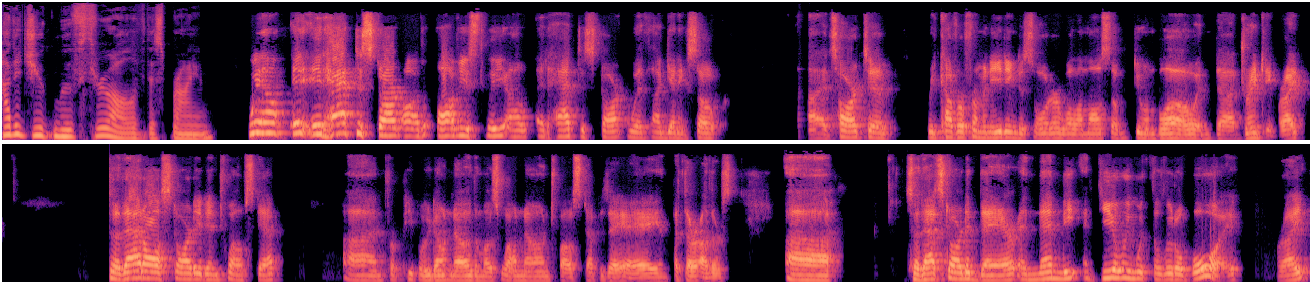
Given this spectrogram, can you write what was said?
How did you move through all of this, Brian? Well, it, it had to start, obviously, uh, it had to start with uh, getting sober. Uh, it's hard to recover from an eating disorder while I'm also doing blow and uh, drinking, right? So that all started in 12 step. Uh, and for people who don't know, the most well known 12 step is AA, but there are others. Uh, so that started there. And then the dealing with the little boy, right,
